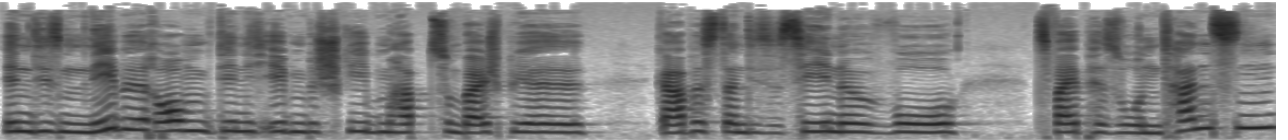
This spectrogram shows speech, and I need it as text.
In diesem Nebelraum, den ich eben beschrieben habe, zum Beispiel gab es dann diese Szene, wo zwei Personen tanzen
